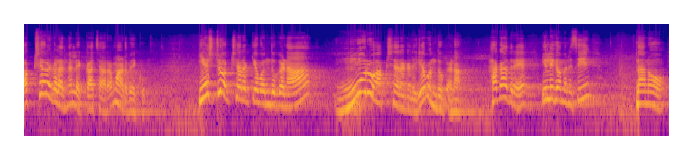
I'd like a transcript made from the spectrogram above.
ಅಕ್ಷರಗಳನ್ನು ಲೆಕ್ಕಾಚಾರ ಮಾಡಬೇಕು. ಎಷ್ಟು ಅಕ್ಷರಕ್ಕೆ ಒಂದು ಗಣ? ಮೂರು ಅಕ್ಷರಗಳಿಗೆ ಒಂದು ಗಣ. ಹಾಗಾದರೆ ಇಲ್ಲಿ ಗಮನಿಸಿ, ನಾನು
